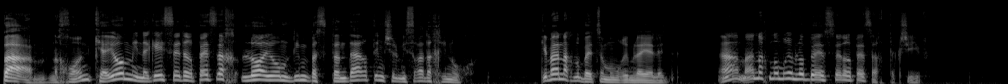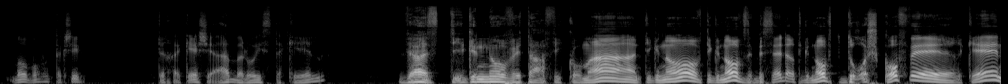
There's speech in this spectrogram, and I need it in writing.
פעם, נכון? כי היום מנהגי סדר פסח לא היו עומדים בסטנדרטים של משרד החינוך. כי מה אנחנו בעצם אומרים לילד? אה? מה אנחנו אומרים לו בסדר פסח? תקשיב. בוא, בוא, תקשיב. תחכה שאבא לא יסתכל, ואז תגנוב את האפיקומן, תגנוב, תגנוב, זה בסדר, תגנוב, תדרוש כופר, כן?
